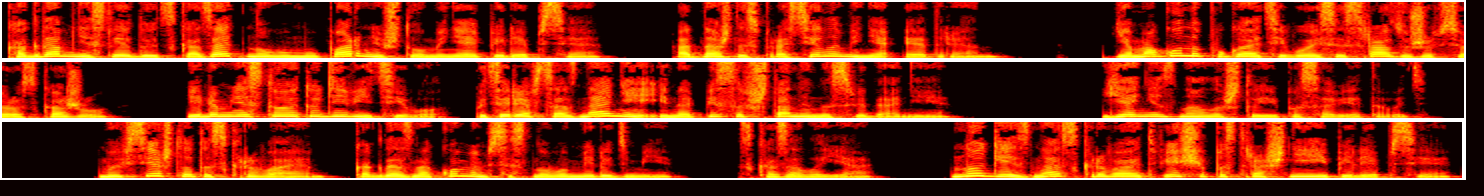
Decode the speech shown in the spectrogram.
Когда мне следует сказать новому парню, что у меня эпилепсия? Однажды спросила меня Эдриан. Я могу напугать его, если сразу же все расскажу? Или мне стоит удивить его, потеряв сознание и написав штаны на свидании? Я не знала, что ей посоветовать. «Мы все что-то скрываем, когда знакомимся с новыми людьми», — сказала я. «Многие из нас скрывают вещи пострашнее эпилепсии.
